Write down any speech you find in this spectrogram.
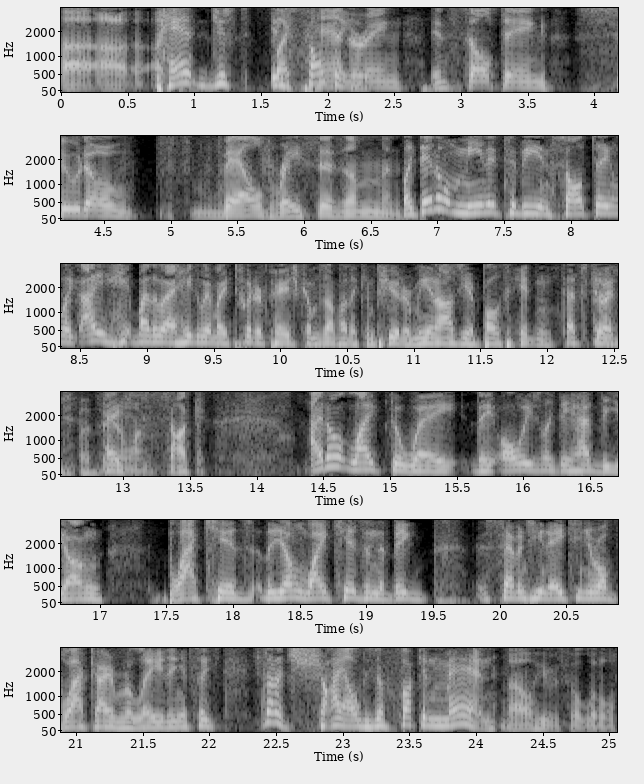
uh, uh, uh, Pan- just like insulting. pandering, insulting, pseudo veiled racism, and Like they don't mean it to be insulting. Like I, by the way, I hate the way my Twitter page comes up on the computer. Me and Ozzy are both hidden. That's good. Yes, that's a I good one. suck. I don't like the way they always like they had the young black kids, the young white kids, and the big 17, 18 year old black guy relating. It's like he's not a child. He's a fucking man. well, he was a little,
